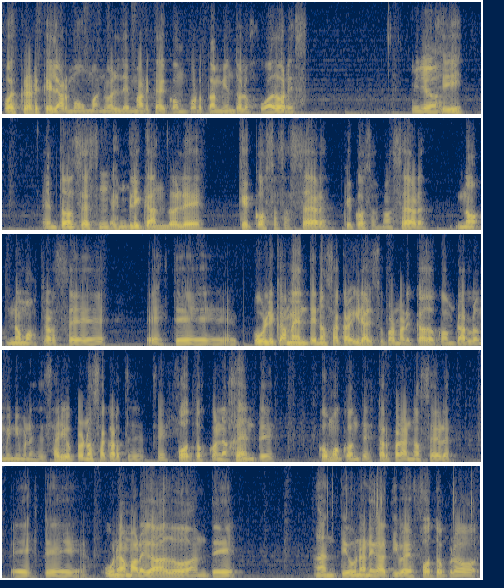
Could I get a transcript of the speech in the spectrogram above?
Podés creer que le armó un manual de marca de comportamiento a los jugadores. ¿Sí? Entonces, explicándole qué cosas hacer, qué cosas no hacer, no, no mostrarse este, públicamente, no sacar, ir al supermercado, comprar lo mínimo necesario, pero no sacarte fotos con la gente, cómo contestar para no ser este, un amargado ante ante una negativa de foto, pero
